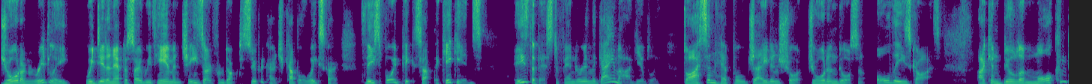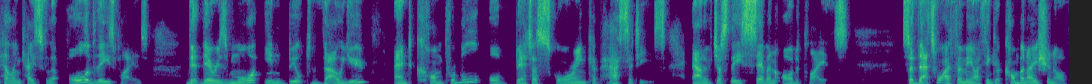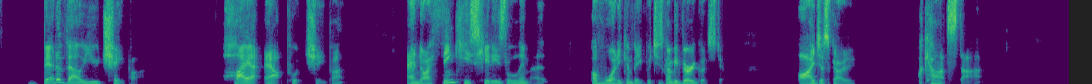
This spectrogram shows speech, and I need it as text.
Jordan Ridley, we did an episode with him and Chizo from Dr. Supercoach a couple of weeks ago. If this boy picks up the kick ins, he's the best defender in the game, arguably. Dyson Heppell, Jayden Short, Jordan Dawson, all these guys. I can build a more compelling case for the, all of these players that there is more inbuilt value and comparable or better scoring capacities out of just these seven odd players. So that's why, for me, I think a combination of better value, cheaper, higher output, cheaper, and I think he's hit his limit of what he can be, which is going to be very good still. I just go, I can't start.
